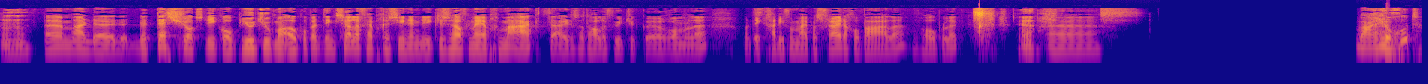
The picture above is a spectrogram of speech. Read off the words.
mhm. Maar de, de, de testshots die ik op YouTube, maar ook op het ding zelf heb gezien en die ik er zelf mee heb gemaakt tijdens dat half uurtje rommelen. Want ik ga die van mij pas vrijdag ophalen, of hopelijk. Ja. Waren heel goed.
